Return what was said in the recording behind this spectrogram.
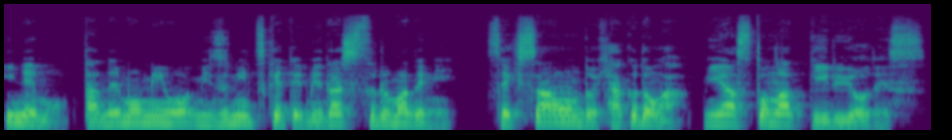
稲も種もみを水につけて目出しするまでに積算温度100度が目安となっているようです。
